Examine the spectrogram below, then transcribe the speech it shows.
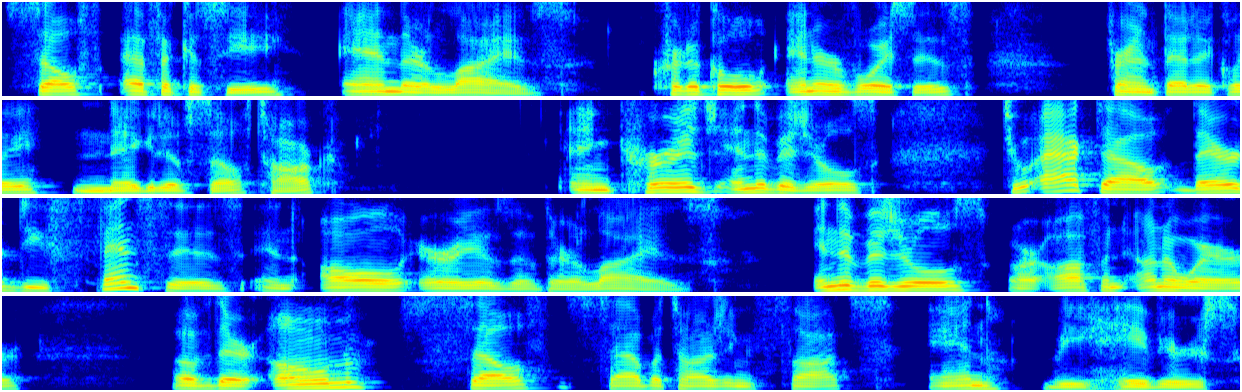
self efficacy, and their lives. Critical inner voices, parenthetically, negative self talk, encourage individuals to act out their defenses in all areas of their lives. Individuals are often unaware of their own self sabotaging thoughts and behaviors.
